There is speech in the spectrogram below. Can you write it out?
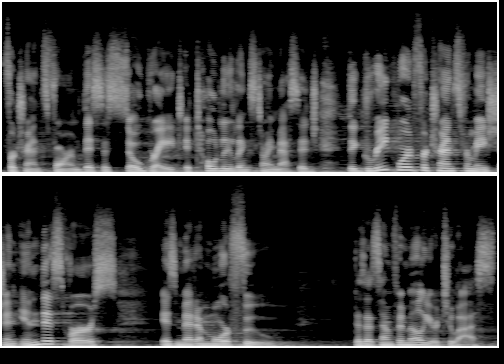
for transform? This is so great. It totally links to my message. The Greek word for transformation in this verse is metamorpho. Does that sound familiar to us?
